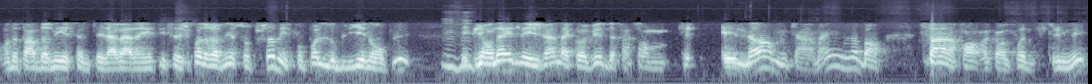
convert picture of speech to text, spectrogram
on a pardonné SNC Lavalin. Il ne s'agit pas de revenir sur tout ça, mais il ne faut pas l'oublier non plus. Mm-hmm. Et puis on aide les gens de la COVID de façon énorme quand même, là. bon, sans encore une fois discriminer.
